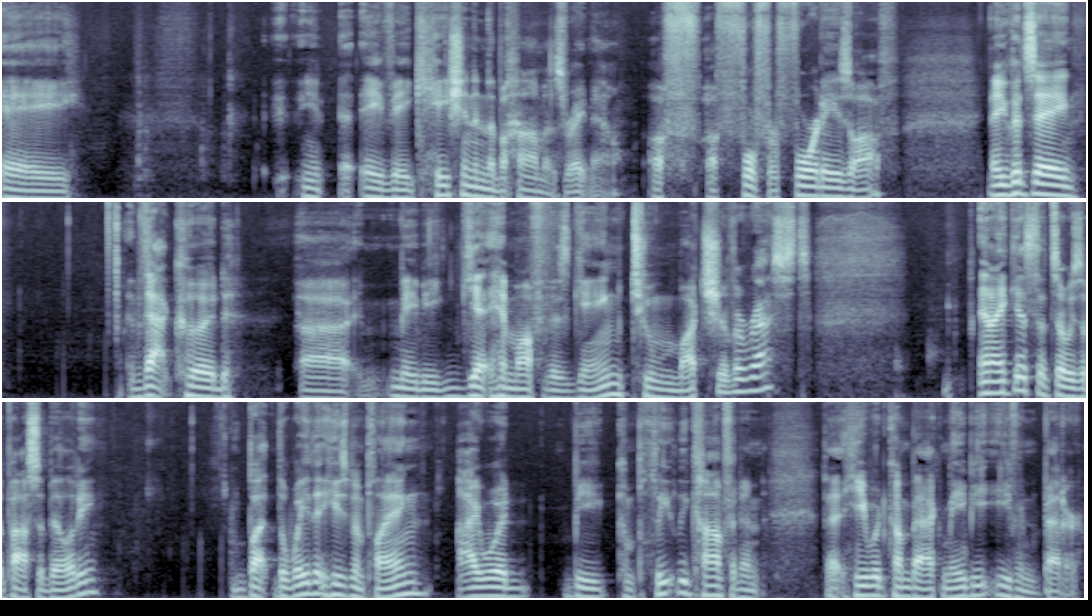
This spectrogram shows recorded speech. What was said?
a a vacation in the Bahamas right now, a, f- a four for four days off. Now you could say that could uh, maybe get him off of his game too much of a rest, and I guess that's always a possibility. But the way that he's been playing, I would be completely confident that he would come back maybe even better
